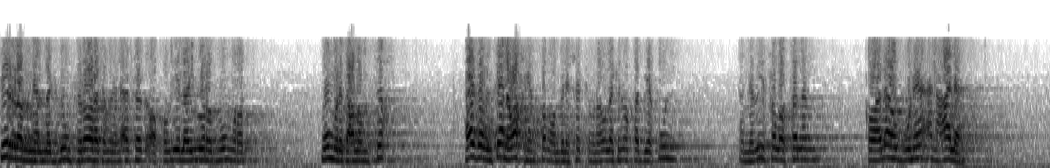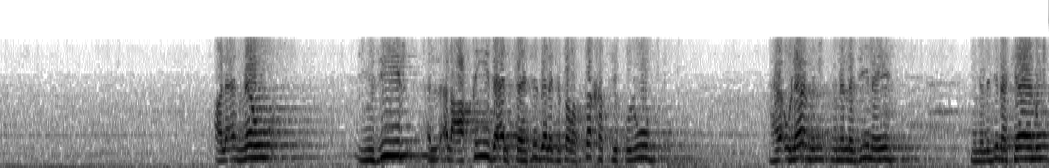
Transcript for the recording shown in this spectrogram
فر من المجدوم فرارك من الأسد أو قوله لا يورد ممرض ممرض على مصح هذا من كان وحيا طبعا بلا شك منه لكن قد يكون النبي صلى الله عليه وسلم قاله بناء على على أنه يزيل العقيدة الفاسدة التي ترسخت في قلوب هؤلاء من, من الذين إيه؟ من الذين كانوا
